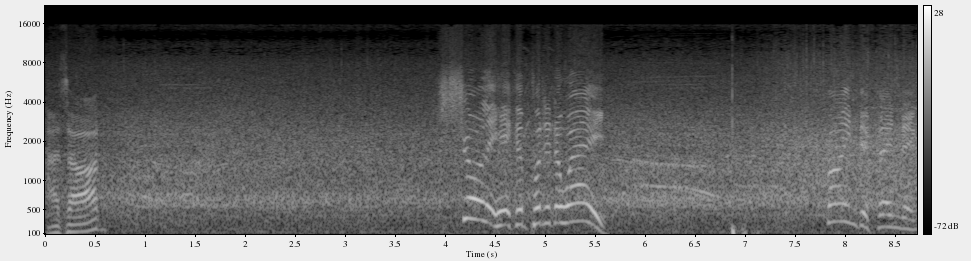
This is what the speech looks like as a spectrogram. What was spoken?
Hazard. Surely he can put it away. Fine defending.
